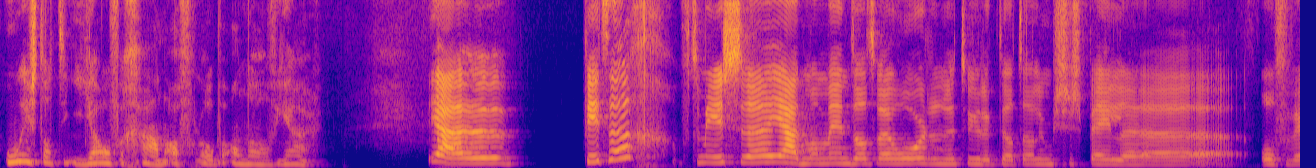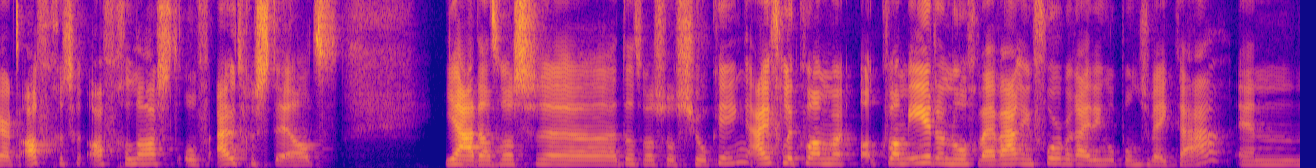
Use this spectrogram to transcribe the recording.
Hoe is dat jou vergaan afgelopen anderhalf jaar? Ja, eh, pittig. Of tenminste, ja, het moment dat wij hoorden natuurlijk dat de Olympische Spelen eh, of werd afge- afgelast of uitgesteld. Ja, dat was, dat was wel shocking. Eigenlijk kwam, kwam eerder nog, wij waren in voorbereiding op ons WK. En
